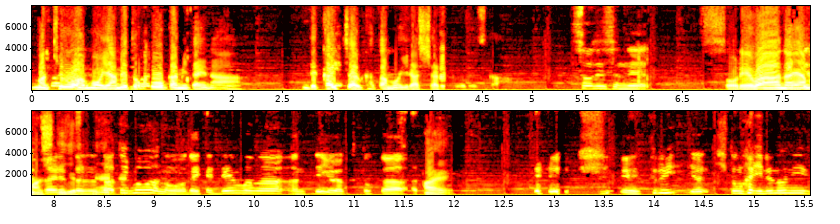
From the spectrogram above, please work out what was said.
まあ今日はもうやめとこうかみたいな、で帰っちゃう方もいらっしゃるってことですか？そうですね。それは悩ましいですね。あと今は、あの、大体電話があって予約とか、はい。え来るや人がいるのに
